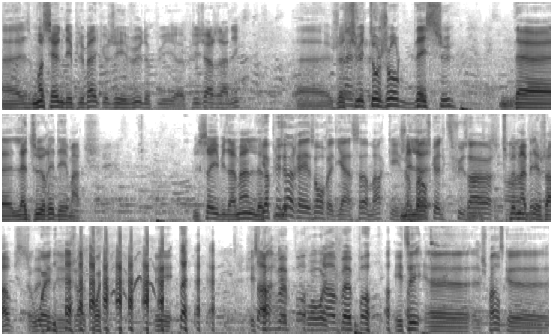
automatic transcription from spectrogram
euh, moi, c'est une des plus belles que j'ai vues depuis euh, plusieurs années. Je Ben, suis toujours déçu de la durée des matchs. Mais ça, évidemment, le, Il y a plusieurs raisons reliées à ça, Marc, et je Mais le- pense que le diffuseur. Tu peux en m'appeler Jacques, si tu veux. Oui, Jacques. Et, et je veux pas, Ouais, ouais. veux pas. Et tu sais, je pense que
